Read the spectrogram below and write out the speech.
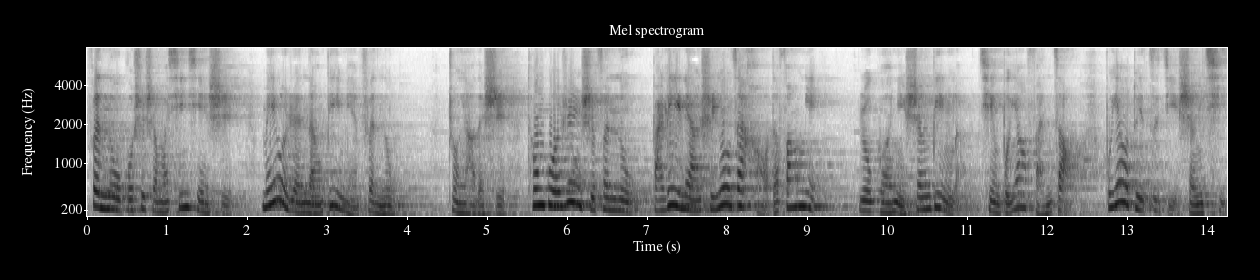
愤怒不是什么新鲜事，没有人能避免愤怒。重要的是通过认识愤怒，把力量使用在好的方面。如果你生病了，请不要烦躁，不要对自己生气，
